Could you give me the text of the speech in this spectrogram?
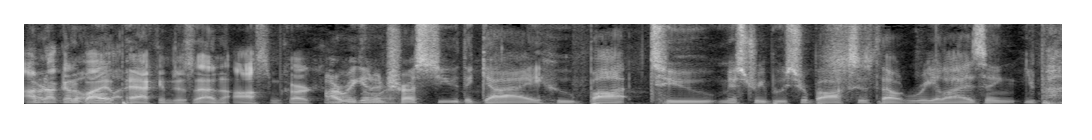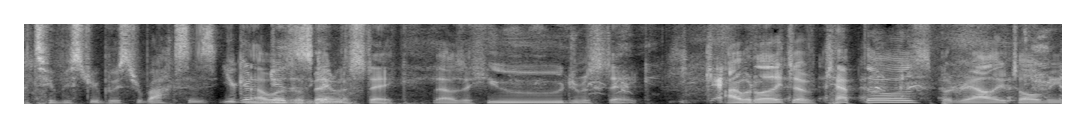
I'm not going no, to buy a hold on. pack and just add an awesome card. Are we going gonna trust you, the guy who bought two mystery booster boxes without realizing you bought two mystery booster boxes? You're gonna That do was this a big again. with- mistake. That was a huge mistake. I would like to have kept those, but reality told me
